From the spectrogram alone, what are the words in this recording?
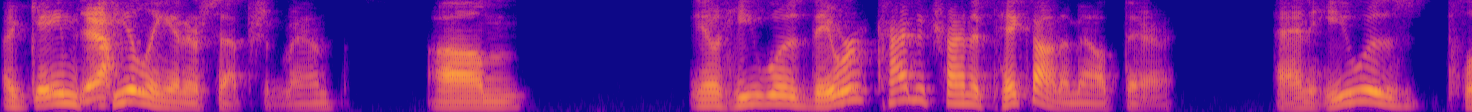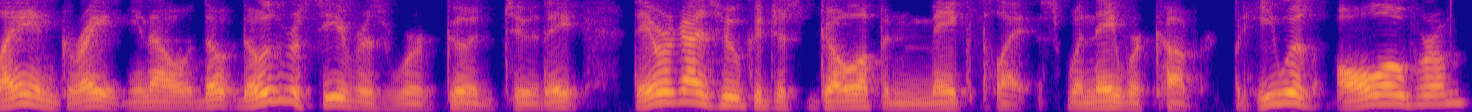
a game Yeah. sealing interception, man. Um, you know he was they were kind of trying to pick on him out there, and he was playing great. You know th- those receivers were good too. They they were guys who could just go up and make plays when they were covered, but he was all over them.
